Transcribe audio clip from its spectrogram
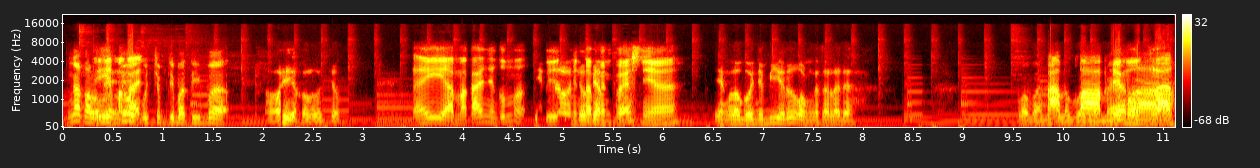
Enggak kalau Iya, itu makanya- ucup tiba-tiba Oh iya kalau Ucup. Eh, iya makanya gue mau di- Itu, minta Cuk, ya. manifestnya Yang logonya biru kalau nggak salah dah. Wah banyak apa logonya merah demokrat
